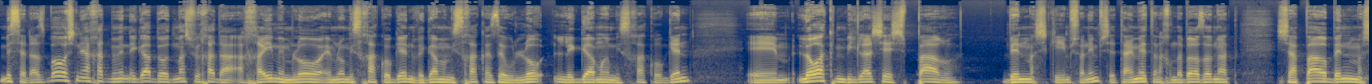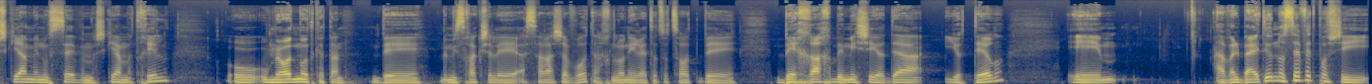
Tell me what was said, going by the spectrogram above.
בסדר, אז בואו שנייה אחת באמת ניגע בעוד משהו אחד. החיים הם לא, הם לא משחק הוגן, וגם המשחק הזה הוא לא לגמרי משחק הוגן. אמ, לא רק בגלל שיש פער בין משקיעים שונים, שאת האמת, אנחנו נדבר על זה עוד מעט, שהפער בין משקיע מנוסה ומשקיע מתחיל הוא, הוא מאוד מאוד קטן. במשחק של אה, עשרה שבועות, אנחנו לא נראה את התוצאות בהכרח במי שיודע יותר. אמ, אבל בעייתיות נוספת פה שהיא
